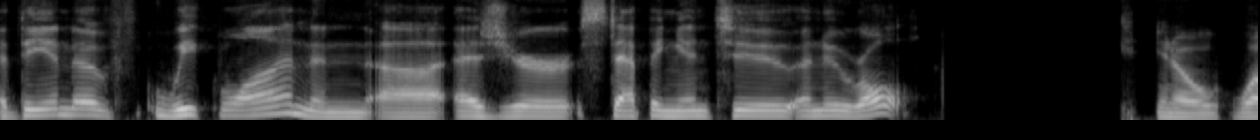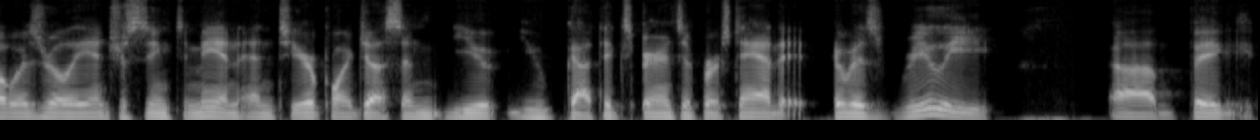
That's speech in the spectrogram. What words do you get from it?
at the end of week one and uh as you're stepping into a new role you know what was really interesting to me and, and to your point justin you you got to experience it firsthand it, it was really a big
